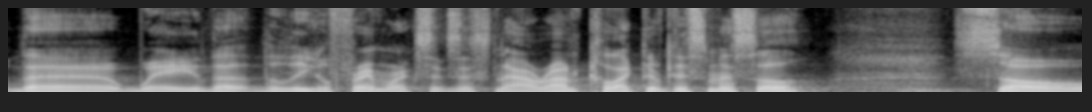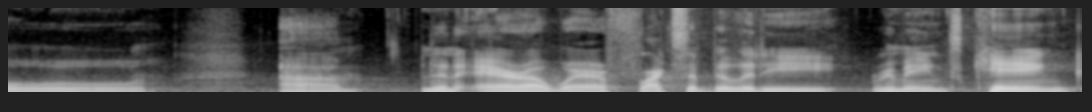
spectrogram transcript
the way the, the legal frameworks exist now around collective dismissal. So, um, in an era where flexibility remains king,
